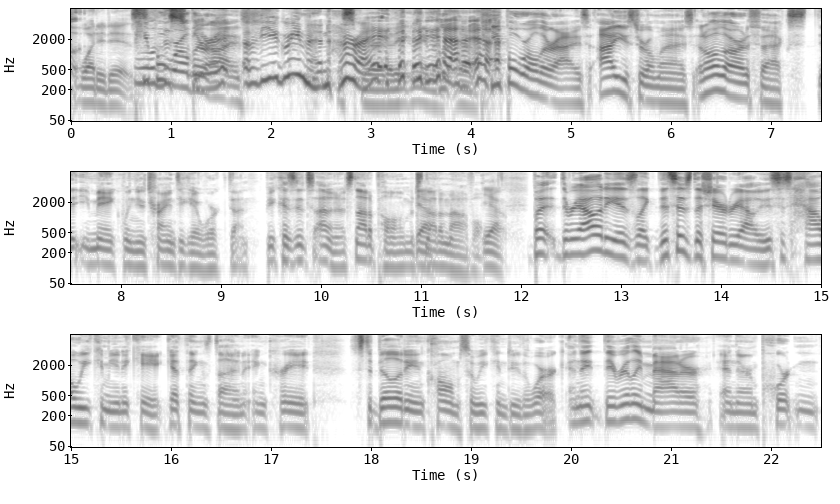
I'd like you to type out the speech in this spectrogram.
that's what it is. People well, the roll their eyes. of the agreement, right? of the agreement, yeah. People roll their eyes. I used to roll my eyes at all the artifacts that you make when you're trying to get work done because it's I don't know, it's not a poem, it's Yeah. not a novel. Yeah. But the reality is like this is the shared reality. This is how we communicate, get things done and create stability and calm so we can do the work. And they they really matter and they're important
